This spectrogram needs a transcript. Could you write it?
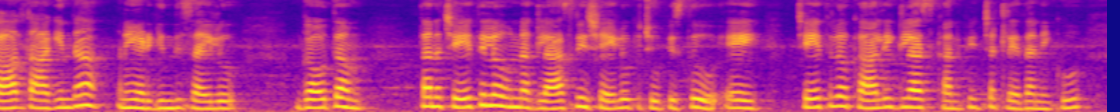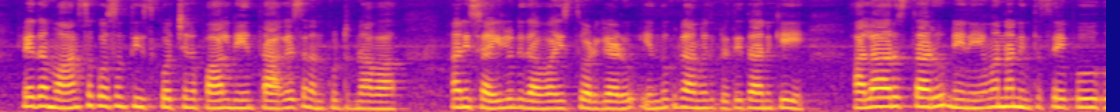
పాలు తాగిందా? అని అడిగింది శైలు. గౌతమ్ తన చేతిలో ఉన్న గ్లాస్ని శైలుకి చూపిస్తూ ఏయ్ చేతిలో ఖాళీ గ్లాస్ కనిపించట్లేదా నీకు? లేదా మానస కోసం తీసుకొచ్చిన పాలు నేను తాగేసాను అనుకుంటున్నావా? అని శైలుని దవాయిస్తూ అడిగాడు. ఎందుకు నా మీద ప్రతిదానికి అలా అరుస్తారు? నేనేమన్నాను ఇంతసేపు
